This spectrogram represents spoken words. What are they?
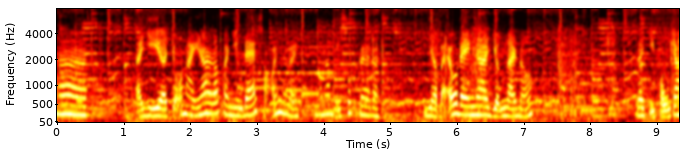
Ha, tại vì à, chỗ này nó rất là nhiều đá sỏi các bạn. Nên nó bị xúc ra rồi. Bây giờ bảo đang dựng lại nữa. Đây, chị phụ cho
